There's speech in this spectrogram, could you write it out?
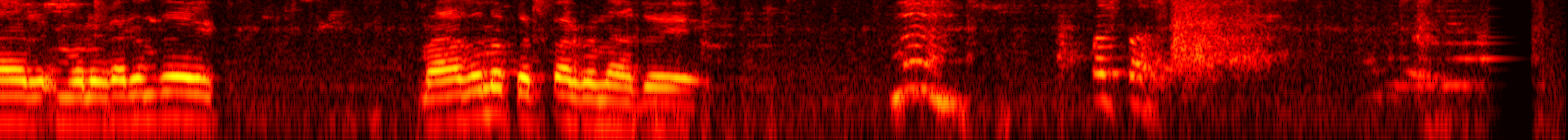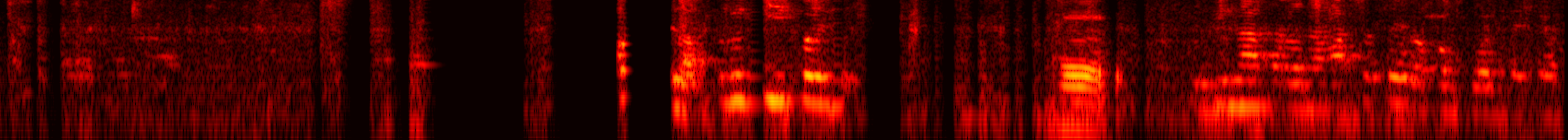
আর মনে করেন যে মারাজনও করতে পারবে না যে হ্যাঁ। বিনা কারণে আমার সাথে এরকম করবে কেন?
